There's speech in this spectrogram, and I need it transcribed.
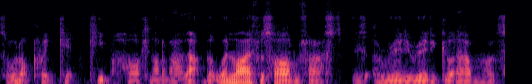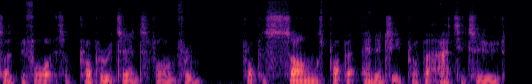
So we're not quick keep, keep harking on about that. But When Life Was Hard and Fast is a really, really good album. Like I said before, it's a proper return to form from proper songs, proper energy, proper attitude.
